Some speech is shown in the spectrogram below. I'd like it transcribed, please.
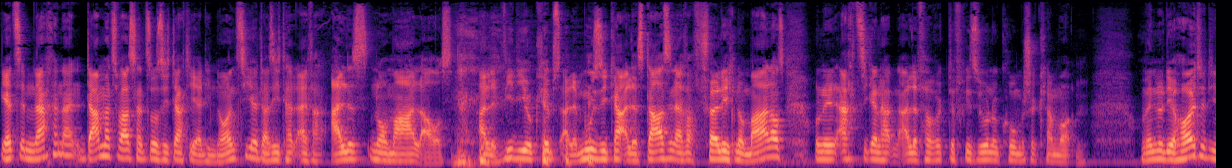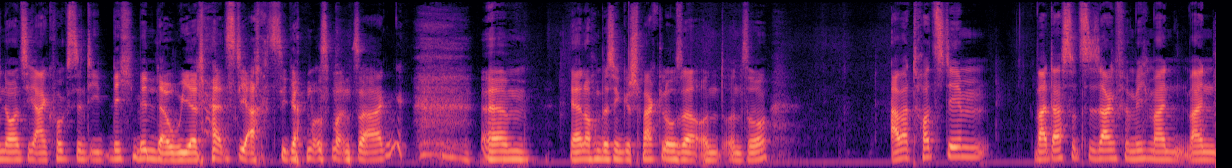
Jetzt im Nachhinein, damals war es halt so, dass ich dachte, ja, die 90er, da sieht halt einfach alles normal aus. Alle Videoclips, alle Musiker, alle Stars sehen einfach völlig normal aus und in den 80ern hatten alle verrückte Frisuren und komische Klamotten. Und wenn du dir heute die 90er anguckst, sind die nicht minder weird als die 80er, muss man sagen. Ähm, ja, noch ein bisschen geschmackloser und, und so. Aber trotzdem war das sozusagen für mich mein, mein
